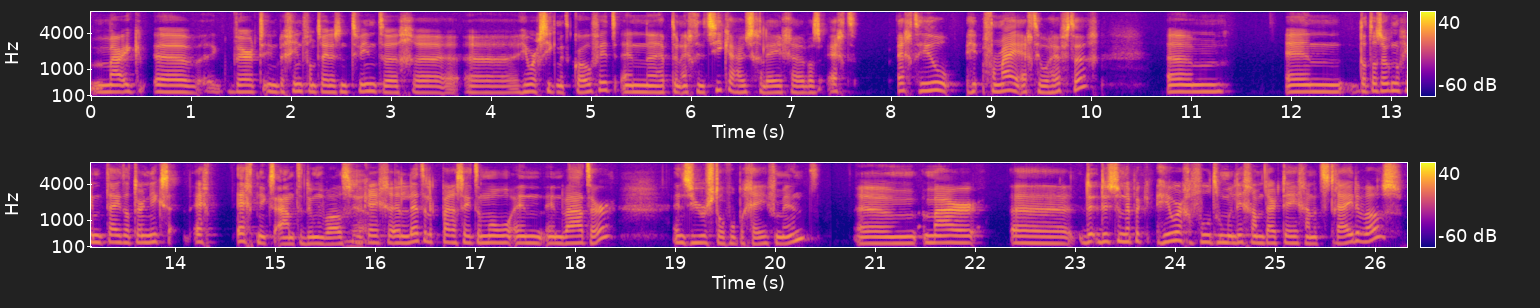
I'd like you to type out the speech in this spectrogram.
maar ik, eh, ik werd in het begin van 2020 eh, eh, heel erg ziek met COVID en heb toen echt in het ziekenhuis gelegen. Dat was echt, echt heel, he- voor mij echt heel heftig. Ehm, en dat was ook nog in de tijd dat er niks, echt, echt niks aan te doen was. Ja. We kregen letterlijk paracetamol en, en water. En zuurstof op een gegeven moment. Ehm, maar, dus toen heb ik heel erg gevoeld hoe mijn lichaam daartegen aan het strijden was.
